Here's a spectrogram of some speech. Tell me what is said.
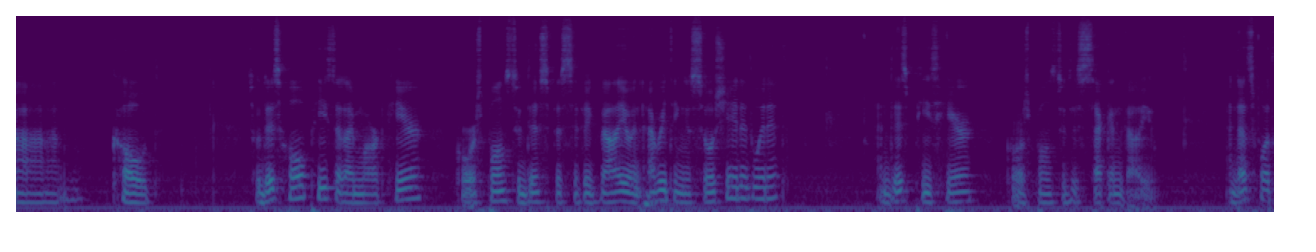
um, code. So this whole piece that I marked here corresponds to this specific value and everything associated with it. And this piece here corresponds to the second value. And that's what,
